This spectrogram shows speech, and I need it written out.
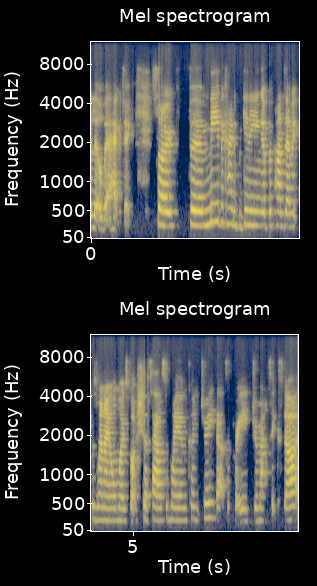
a little bit hectic. So for me, the kind of beginning of the pandemic was when I almost got shut out of my own country. That's a pretty dramatic start,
